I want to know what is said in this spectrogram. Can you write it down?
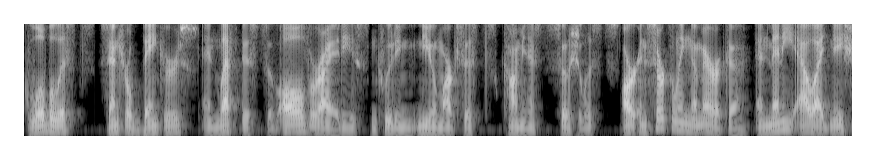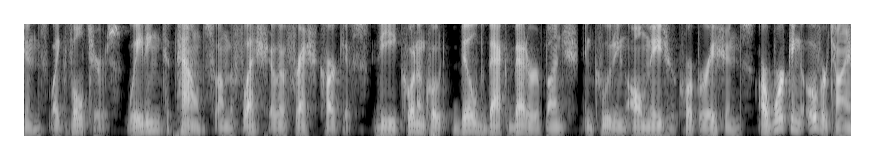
Globalists, central bankers, and leftists of all varieties, including neo Marxists, communists, socialists, are encircling America and many allied nations like vultures waiting to pounce on the flesh of a fresh carcass. The quote unquote Build Back Better bunch, including all major corporations, are working overtime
